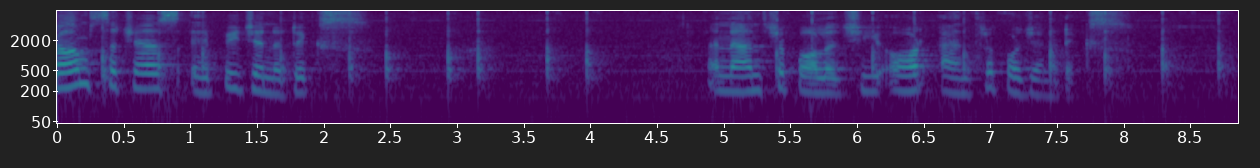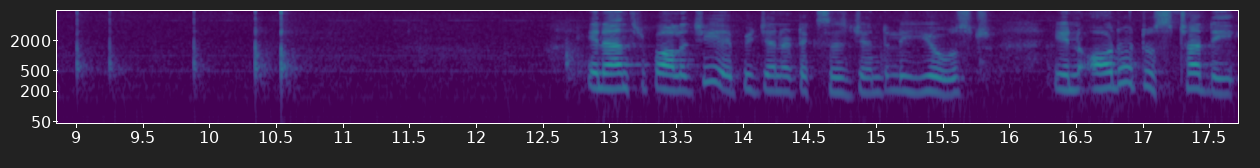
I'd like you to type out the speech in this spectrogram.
terms such as epigenetics and anthropology or anthropogenetics. In anthropology, epigenetics is generally used in order to study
